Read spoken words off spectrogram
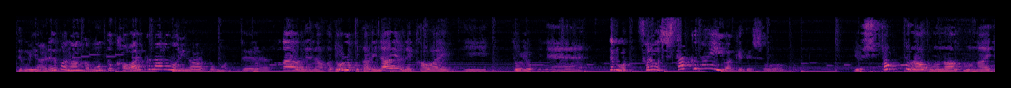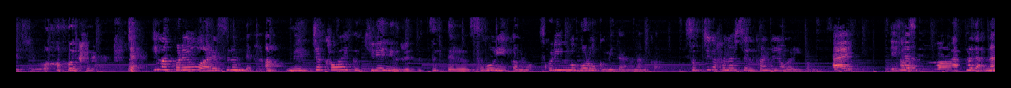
でもやればなんかもっと可愛くなるのになと思って。そうだよね。なんか努力足りないよね。可愛い努力ね。でもそれをしたくないわけでしょ？いや、したくもなくもなくもないですよ。じゃあ、今これをあれするんで、あ、めっちゃ可愛く綺麗に映ってる。すごいいいかも。コリンゴ語録みたいな、なんか、そっちが話してる感じの方がいいかもはい。いきますあまだな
